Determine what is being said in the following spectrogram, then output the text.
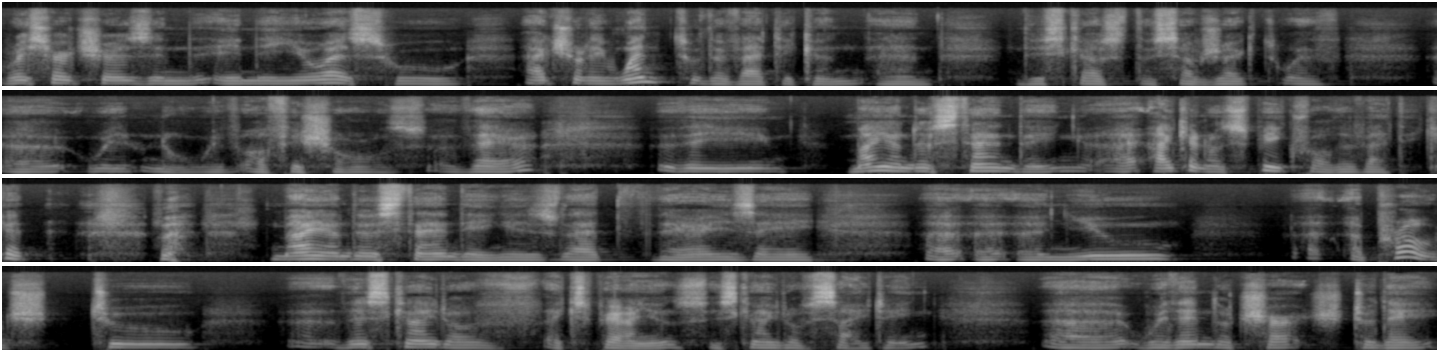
researchers in in the U.S. who actually went to the Vatican and discussed the subject with uh, with you know, with officials there. The my understanding, I, I cannot speak for the Vatican, but my understanding is that there is a a, a new approach to uh, this kind of experience, this kind of sighting uh, within the church today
